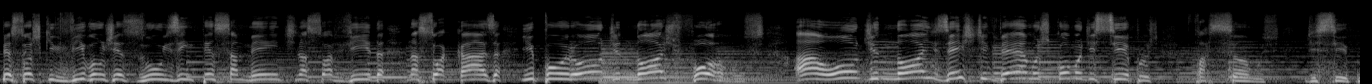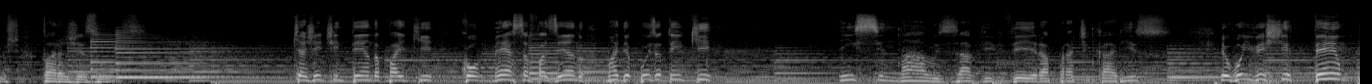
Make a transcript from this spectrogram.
pessoas que vivam Jesus intensamente na sua vida, na sua casa e por onde nós formos, aonde nós estivermos como discípulos, façamos discípulos para Jesus. Que a gente entenda, Pai, que começa fazendo, mas depois eu tenho que ensiná-los a viver, a praticar isso. Eu vou investir tempo.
